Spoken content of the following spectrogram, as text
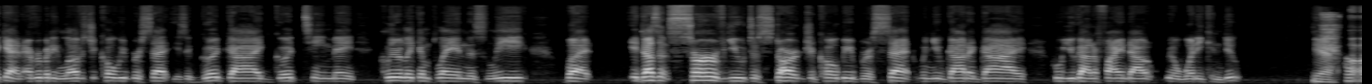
again, everybody loves Jacoby Brissett. He's a good guy, good teammate, clearly can play in this league, but it doesn't serve you to start Jacoby Brissett when you've got a guy who you got to find out you know, what he can do. Yeah. Uh,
